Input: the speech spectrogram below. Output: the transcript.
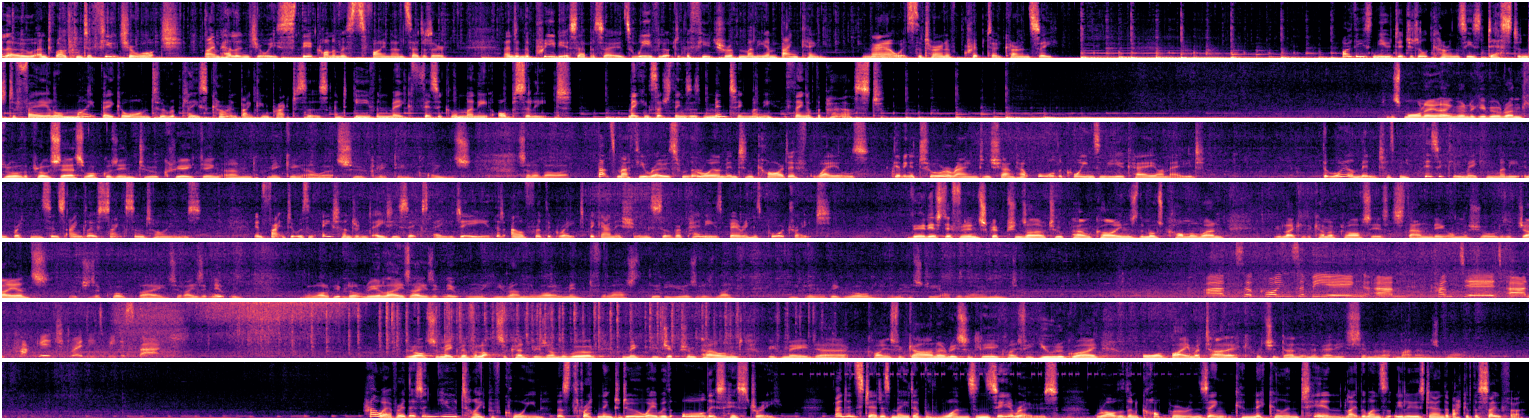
Hello, and welcome to Future Watch. I'm Helen Joyce, The Economist's finance editor. And in the previous episodes, we've looked at the future of money and banking. Now it's the turn of cryptocurrency. Are these new digital currencies destined to fail, or might they go on to replace current banking practices and even make physical money obsolete? Making such things as minting money a thing of the past. This morning I'm going to give you a run through of the process, what goes into creating and making our circulating coins. Some of our That's Matthew Rose from the Royal Mint in Cardiff, Wales, giving a tour around and showing how all the coins in the UK are made. The Royal Mint has been physically making money in Britain since Anglo Saxon times. In fact, it was in 886 AD that Alfred the Great began issuing silver pennies bearing his portrait. various different inscriptions on our £2 coins. The most common one you're likely to come across is Standing on the Shoulders of Giants, which is a quote by Sir Isaac Newton. A lot of people don't realise Isaac Newton, he ran the Royal Mint for the last 30 years of his life. He played a big role in the history of the Royal Mint. Um, so coins are being um, counted and packaged, ready to be dispatched. We also make them for lots of countries around the world. We make the Egyptian pound, we've made uh, coins for Ghana recently, coins for Uruguay, all bimetallic, which are done in a very similar manner as well. However, there's a new type of coin that's threatening to do away with all this history, and instead is made up of ones and zeros, rather than copper and zinc and nickel and tin like the ones that we lose down the back of the sofa.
